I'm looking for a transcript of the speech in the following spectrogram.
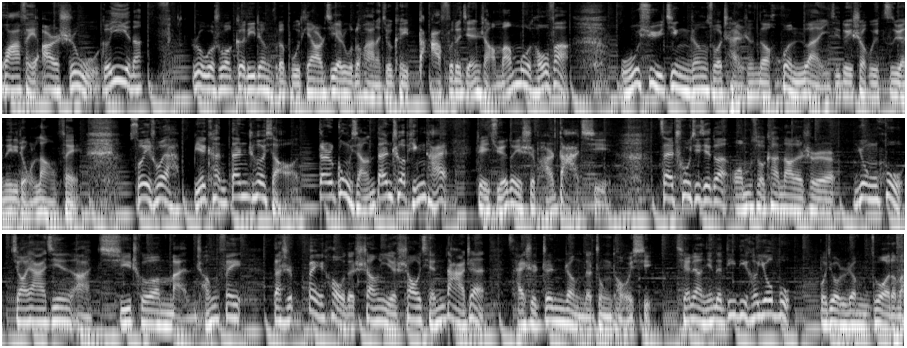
花费二十五个亿呢？如果说各地政府的补贴要是介入的话呢，就可以大幅的减少盲目投放、无序竞争所产生的混乱以及对社会资源的一种浪费。所以说呀，别看单车小，但是共享单车平台这绝对是盘大棋。在初期阶段，我们所看到的是用户。交押金啊，骑车满城飞，但是背后的商业烧钱大战才是真正的重头戏。前两年的滴滴和优步不就是这么做的吗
